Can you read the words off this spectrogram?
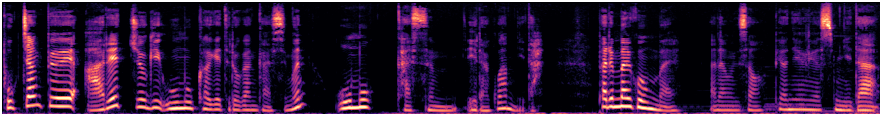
복장뼈의 아래쪽이 우묵하게 들어간 가슴은 오목 가슴이라고 합니다. 바른말 고운말 아나운서 변희영이었습니다.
